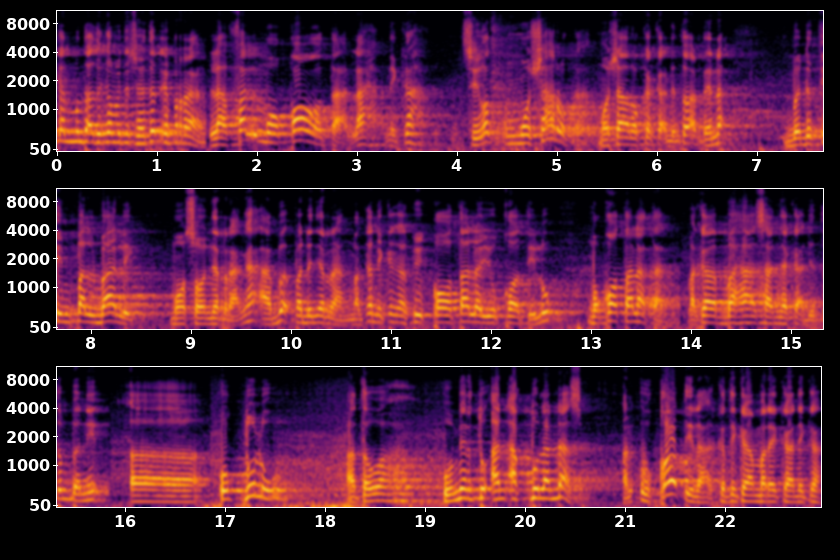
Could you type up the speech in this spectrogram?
kan mun tak ada macam syahadat eh perang. Lafal muqatalah nikah sirat musyarakah. Musyarakah ka itu artinya benda timpal balik musuh nyerang ah, abak pada nyerang. Maka ni kan ngakui qatala yuqatilu muqatalatan. Maka bahasanya kak itu bani uh, uqtulu. Atau umirtu an aqtulan nas an uqatila ketika mereka nikah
